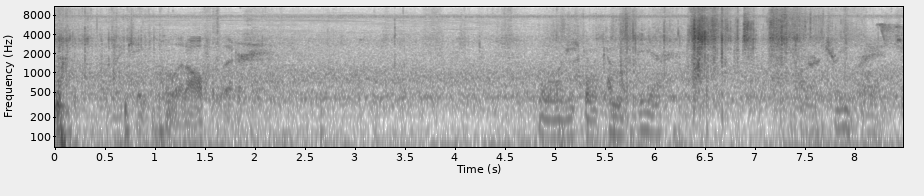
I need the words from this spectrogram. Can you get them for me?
I can't pull it off of there. And we're just gonna come up here on our tree branch.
